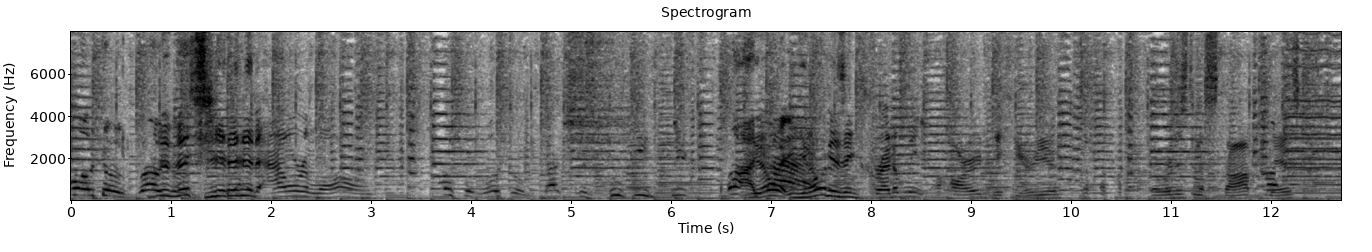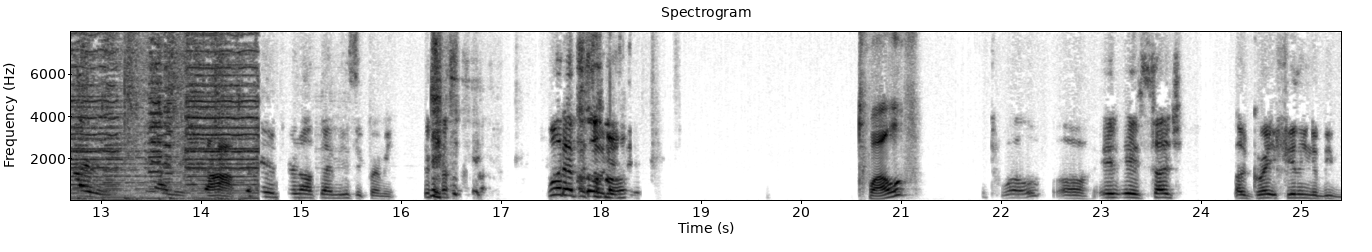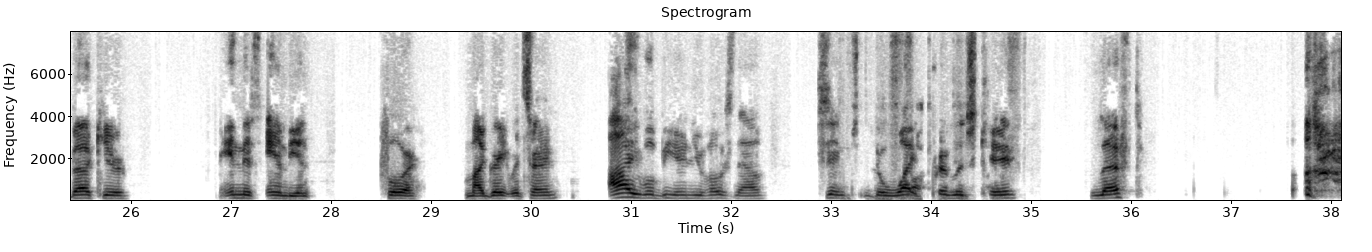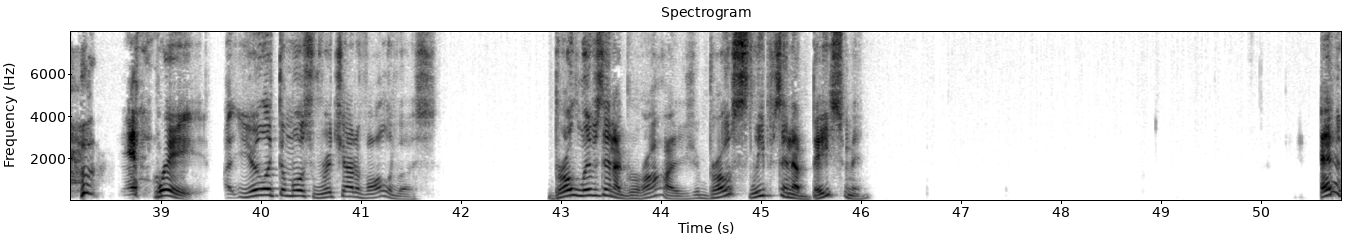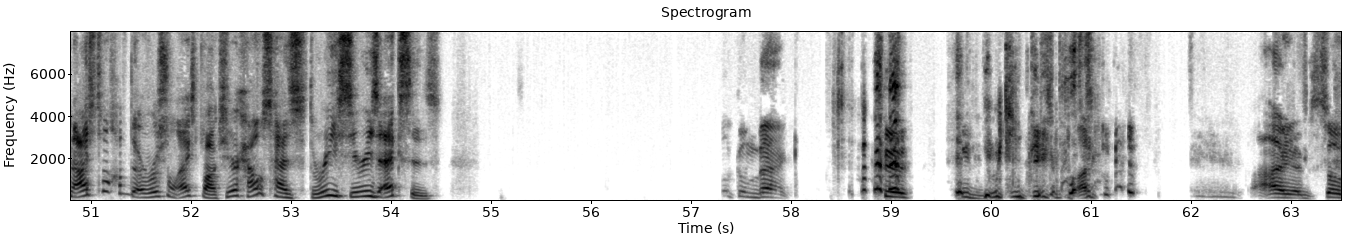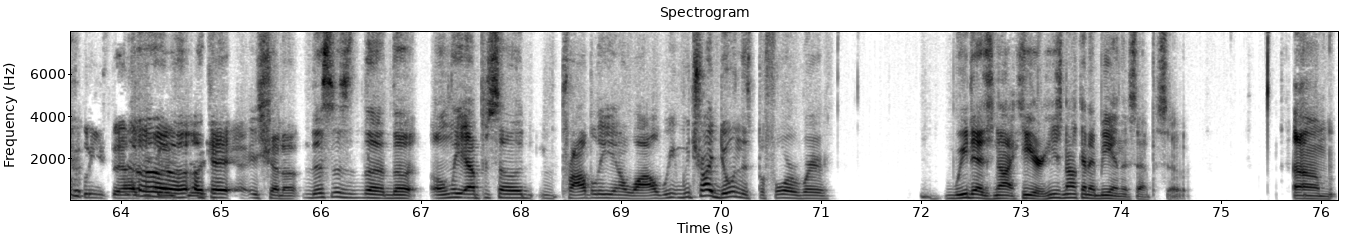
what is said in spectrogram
welcome, welcome, This shit is an hour long. welcome, welcome. That's the Goofy Dick Podcast. You know what? You know what is incredibly hard to hear you. And we're just gonna stop this. Tyler, Stop. go ahead and turn off that music for me. what episode Oh. is it? Twelve. 12? Oh, it is such a great feeling to be back here in this ambient for my great return. I will be your new host now since the white fuck. privileged kid left. Wait, you're like the most rich out of all of us. Bro lives in a garage. Bro sleeps in a basement. Evan, I still have the original Xbox. Your house has three Series X's. Welcome back to the Dookie Dick Podcast. I am so pleased to have you guys Uh, here. okay, shut up. This is the the only episode probably in a while. We we tried doing this before where Wedead's not here. He's not going to be in this episode. Um,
